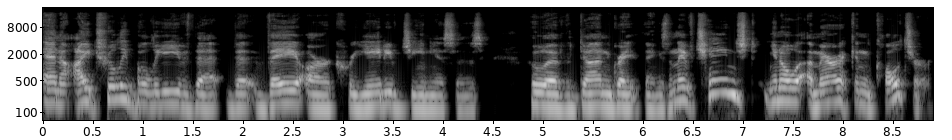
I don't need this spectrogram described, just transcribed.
and I truly believe that that they are creative geniuses who have done great things, and they've changed, you know, American culture,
